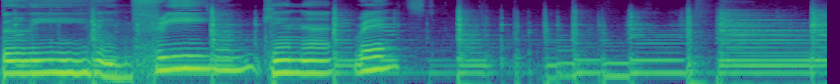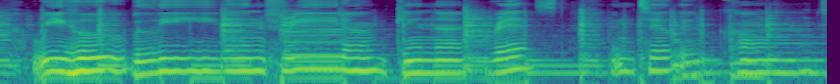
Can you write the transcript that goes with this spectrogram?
believe in freedom cannot rest. We who believe in freedom cannot rest until it comes.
